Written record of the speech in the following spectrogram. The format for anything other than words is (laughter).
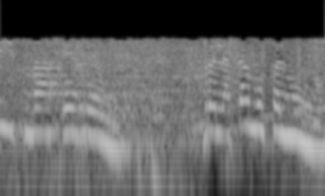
Prisma RU. Relatamos al mundo.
